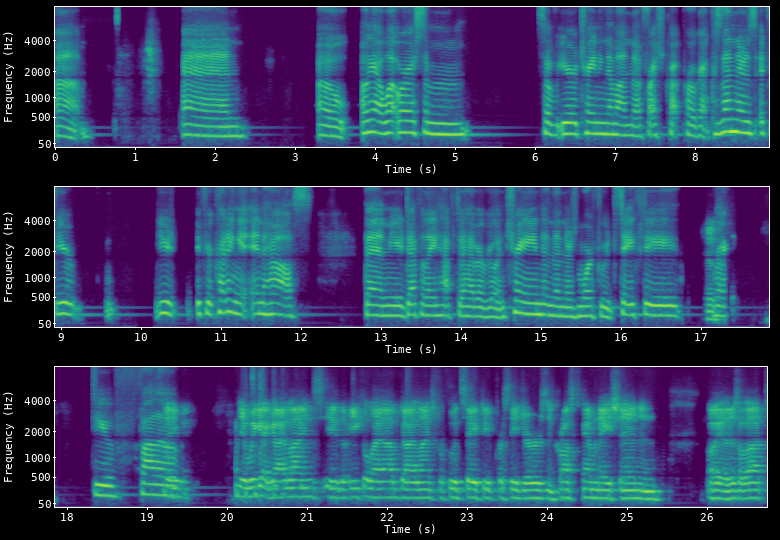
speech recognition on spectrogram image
Um. And oh, oh yeah. What were some so you're training them on the fresh cut program because then there's if you're you if you're cutting it in house then you definitely have to have everyone trained and then there's more food safety yes. right do you follow yeah we got guidelines either ecolab guidelines for food safety procedures and cross contamination and oh yeah there's a lot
